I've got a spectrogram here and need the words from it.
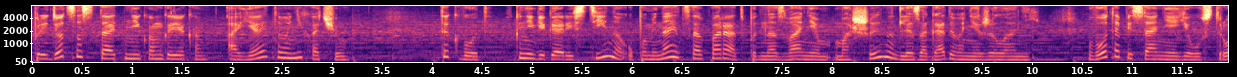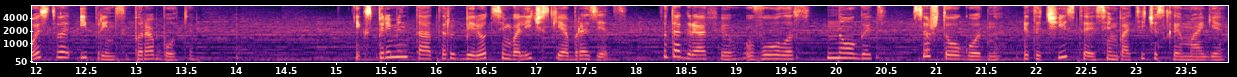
придется стать Ником Греком, а я этого не хочу. Так вот, в книге Гарри Стина упоминается аппарат под названием «Машина для загадывания желаний». Вот описание ее устройства и принципы работы. Экспериментатор берет символический образец – фотографию, волос, ноготь, все что угодно. Это чистая симпатическая магия.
